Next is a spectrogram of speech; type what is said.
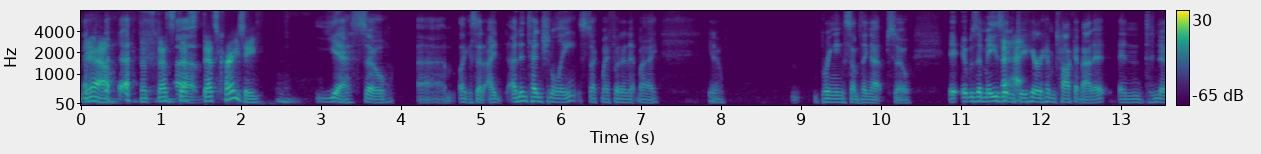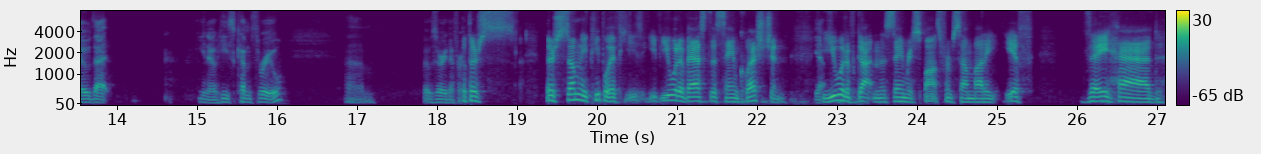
Yeah that's that's that's um, that's crazy. yeah so um, like i said i unintentionally stuck my foot in it by you know bringing something up. So it, it was amazing I, to hear him talk about it and to know that you know he's come through. Um, it was very different but there's there's so many people if you if you would have asked the same question yeah. you would have gotten the same response from somebody if they had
